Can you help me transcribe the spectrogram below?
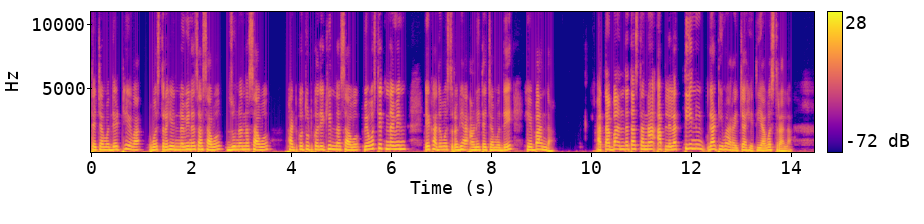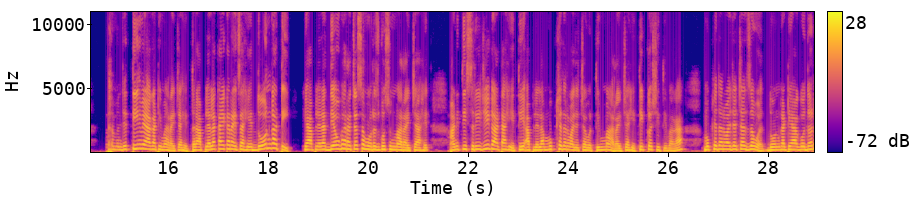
त्याच्यामध्ये ठेवा. वस्त्र हे नवीनच असावं जुनं नसावं फाटकं तुटकं देखील नसावं. व्यवस्थित नवीन एखादं वस्त्र घ्या आणि त्याच्यामध्ये हे बांधा. आता बांधत असताना आपल्याला तीन गाठी मारायच्या आहेत या वस्त्राला. म्हणजे तीन वेळा गाठी मारायच्या आहेत. तर आपल्याला काय करायचं आहे? दोन गाठी ह्या आपल्याला देवघराच्या समोरच बसून मारायच्या आहेत. आणि तिसरी जी गाठ आहे ती आपल्याला मुख्य दरवाजाच्या वरती मारायची आहे. ती कशी? ती बघा. मुख्य दरवाजाच्या जवळ दोन गाठी अगोदर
